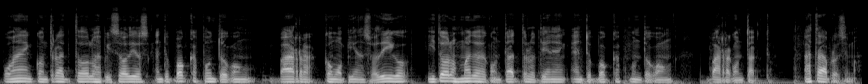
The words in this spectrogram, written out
Pueden encontrar todos los episodios en tupodcast.com barra como pienso digo y todos los métodos de contacto lo tienen en tupodcast.com barra contacto. Hasta la próxima.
